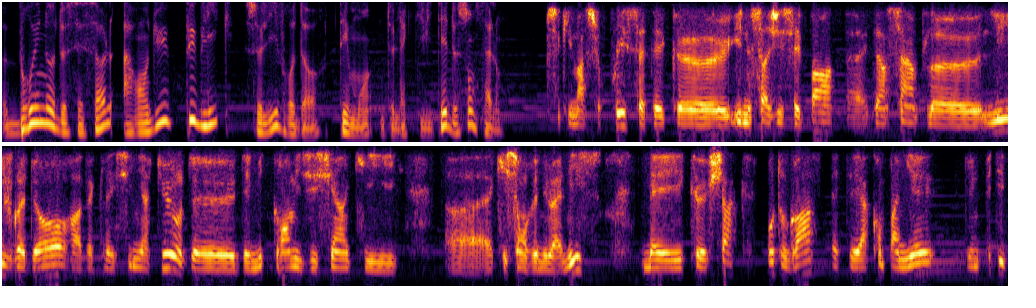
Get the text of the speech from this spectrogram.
Bruno de Cessol a rendu public ce livre d'or, témoin de l'activité de son salon. Ce qui m'a surpris, c'était qu'il ne s'agissait pas euh, d'un simple euh, livre d'or avec les signatures de, des grands musiciens qui, euh, qui sont venus à Nice, mais que chaque autographe était accompagné d'une petite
